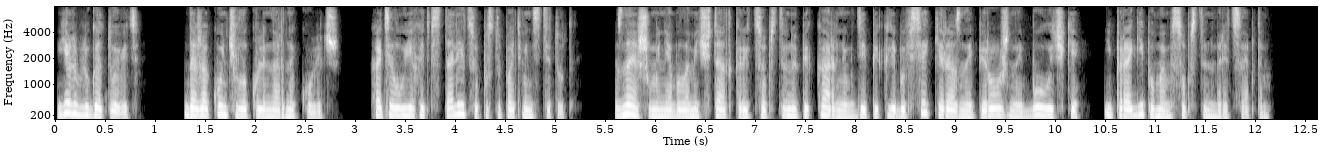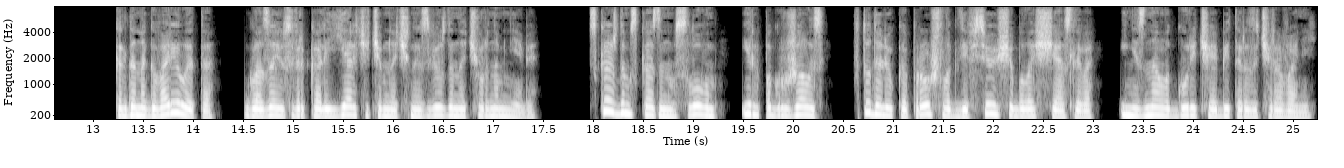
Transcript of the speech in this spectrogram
я люблю готовить. Даже окончила кулинарный колледж. Хотела уехать в столицу, поступать в институт. Знаешь, у меня была мечта открыть собственную пекарню, где пекли бы всякие разные пирожные, булочки и пироги по моим собственным рецептам. Когда она говорила это, глаза ее сверкали ярче, чем ночные звезды на черном небе. С каждым сказанным словом Ира погружалась в то далекое прошлое, где все еще была счастлива и не знала горечи обид разочарований.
